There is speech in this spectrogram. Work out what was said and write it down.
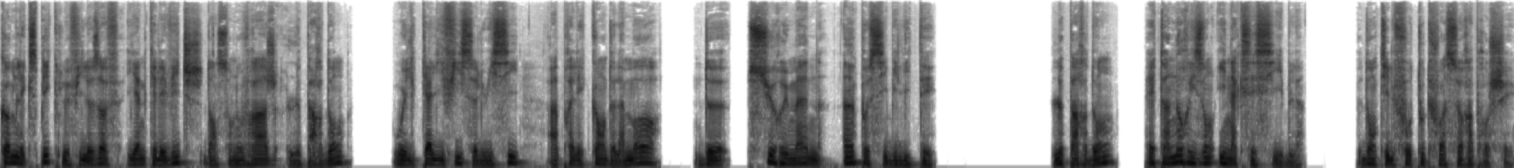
Comme l'explique le philosophe Yankelevitch dans son ouvrage Le pardon, où il qualifie celui-ci, après les camps de la mort, de surhumaine impossibilité. Le pardon est un horizon inaccessible, dont il faut toutefois se rapprocher.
